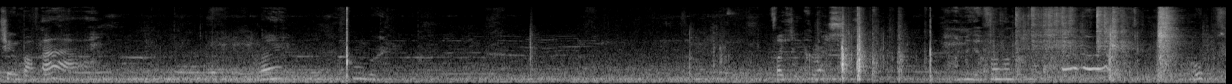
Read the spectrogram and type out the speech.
Chicken pot pie. Flaky crust. Let me go find one. Oops.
